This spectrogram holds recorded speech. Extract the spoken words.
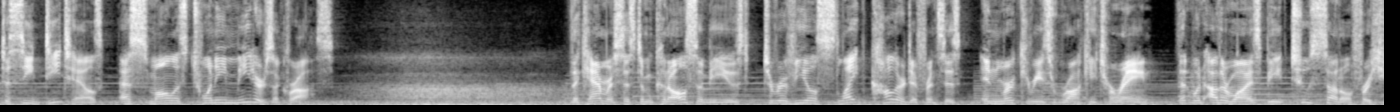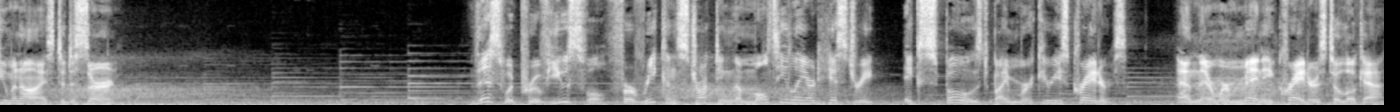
to see details as small as 20 meters across. The camera system could also be used to reveal slight color differences in Mercury's rocky terrain that would otherwise be too subtle for human eyes to discern. This would prove useful for reconstructing the multi-layered history exposed by Mercury's craters, and there were many craters to look at.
